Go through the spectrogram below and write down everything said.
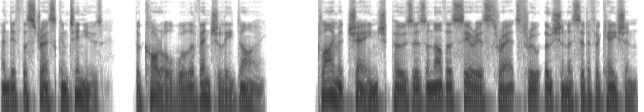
and if the stress continues, the coral will eventually die. Climate change poses another serious threat through ocean acidification.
